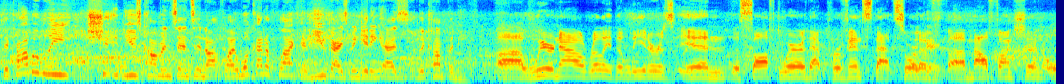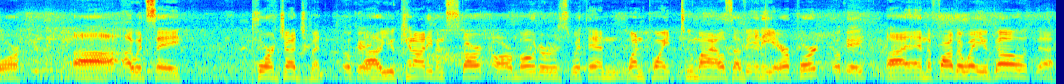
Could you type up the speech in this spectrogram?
they probably should use common sense and not fly. What kind of flack have you guys been getting as the company? Uh, we're now really the leaders in the software that prevents that sort Okay. of uh, malfunction or, uh, I would say, poor judgment. Okay. Uh, you cannot even start our motors within 1.2 miles of any airport. Okay. Uh, and the farther away you go, the,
